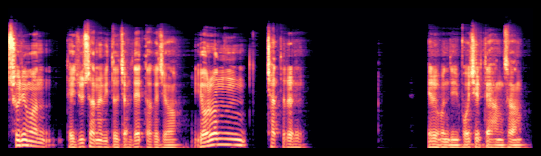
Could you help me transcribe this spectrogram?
수렴은 대주 산업이 더 잘 됐다, 그죠? 이런 차트를 여러분들이 보실 때 항상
